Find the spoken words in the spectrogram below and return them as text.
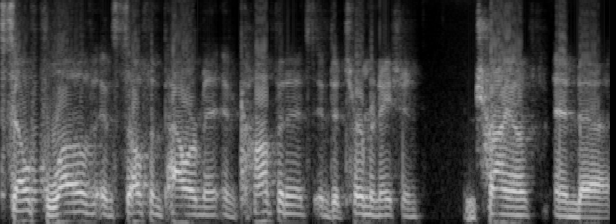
self love and self empowerment and confidence and determination and triumph. And uh,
